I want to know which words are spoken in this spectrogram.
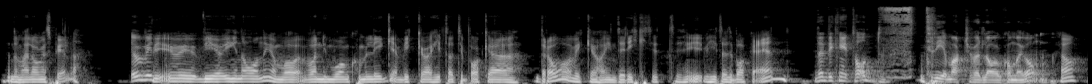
de här lagen spela. Vi, vi, vi har ingen aning om var, var nivån kommer ligga. Vilka har hittat tillbaka bra, vilka har inte riktigt hittat tillbaka än. det, det kan ju ta tre matcher för ett lag att komma igång. Ja,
